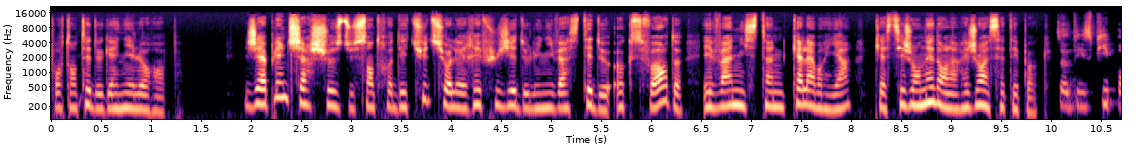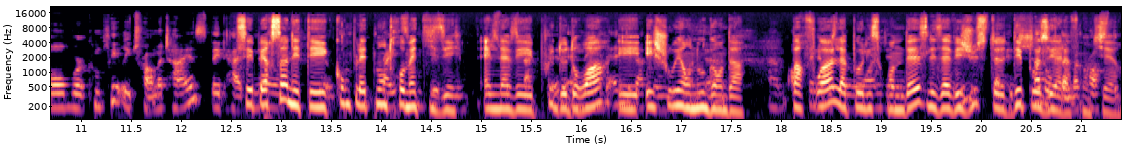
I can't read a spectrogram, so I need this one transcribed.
pour tenter de gagner l'Europe. J'ai appelé une chercheuse du Centre d'études sur les réfugiés de l'Université de Oxford, Evan Easton Calabria, qui a séjourné dans la région à cette époque. Ces personnes étaient complètement traumatisées. Elles n'avaient plus de droits et échouaient en Ouganda. Parfois, la police rwandaise les avait juste déposés à la frontière.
